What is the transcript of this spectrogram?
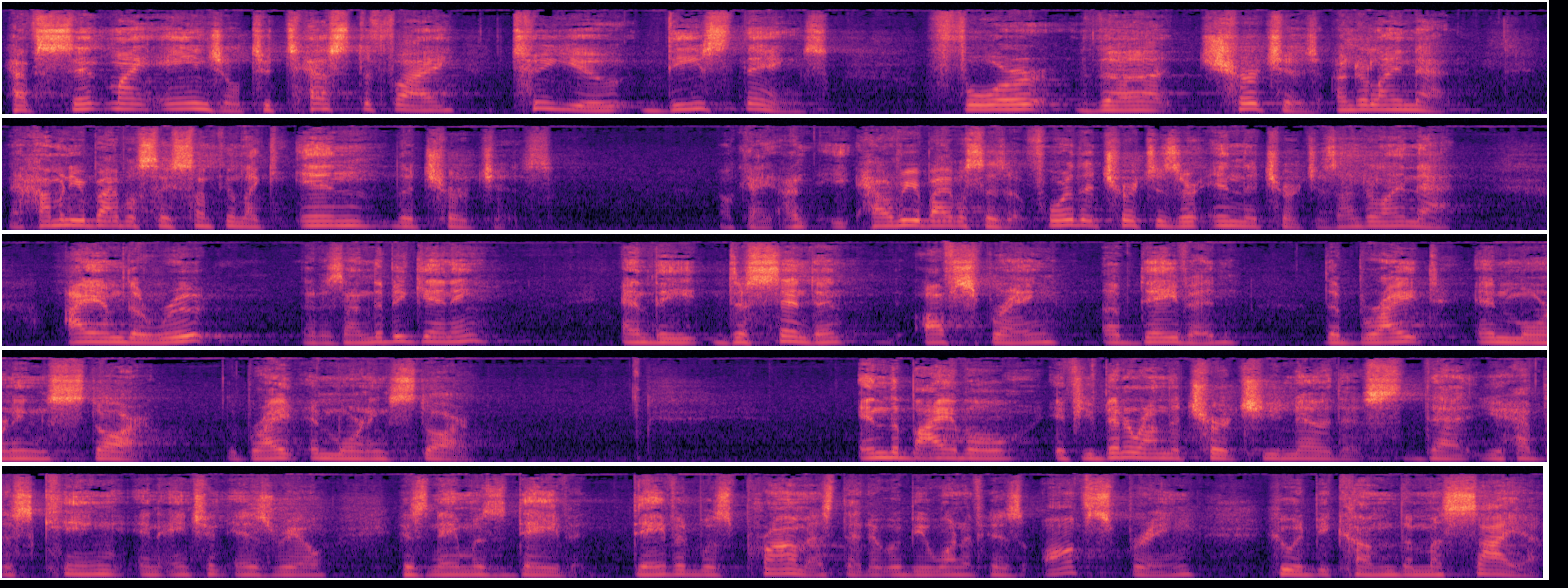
have sent my angel to testify to you these things for the churches. Underline that. Now, how many of your Bibles say something like in the churches? Okay, however your Bible says it, for the churches or in the churches, underline that. I am the root that is on the beginning and the descendant, offspring of David, the bright and morning star. The bright and morning star. In the Bible, if you've been around the church, you know this that you have this king in ancient Israel. His name was David. David was promised that it would be one of his offspring who would become the Messiah,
